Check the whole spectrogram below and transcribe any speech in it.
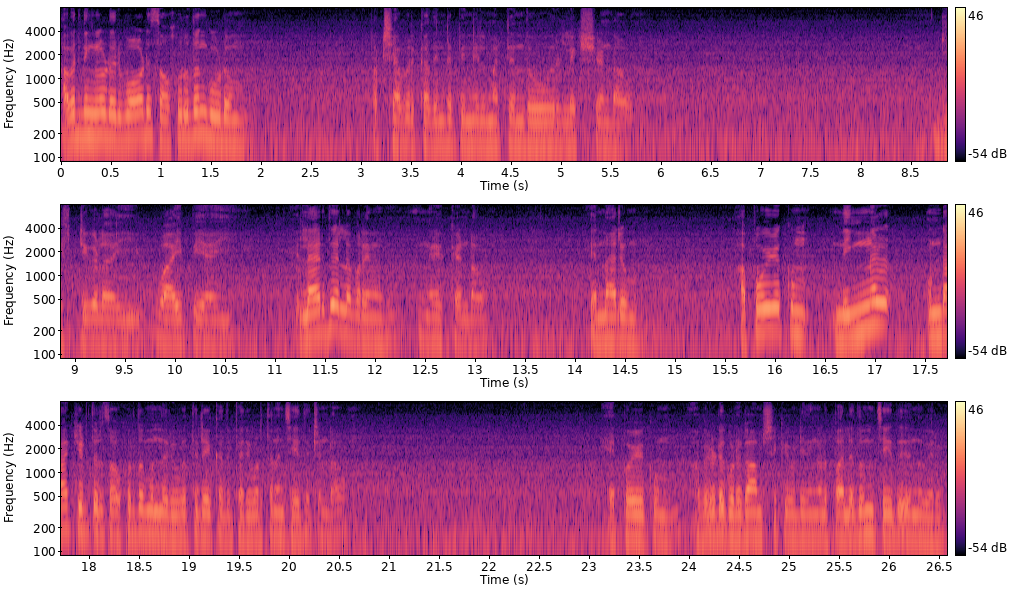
അവർ നിങ്ങളോട് ഒരുപാട് സൗഹൃദം കൂടും. പക്ഷെ അവർക്ക് അതിന്റെ പിന്നിൽ മറ്റെന്തോ ഒരു ലക്ഷ്യം ഉണ്ടാവും. ഗിഫ്റ്റുകളായി വായ്പയായി. എല്ലാവരുടെയും അല്ല പറയുന്നത്. അങ്ങനെയൊക്കെ ഉണ്ടാവും. എന്നാലും അപ്പോഴേക്കും നിങ്ങൾ ഉണ്ടാക്കിയെടുത്തൊരു സൗഹൃദം എന്ന രൂപത്തിലേക്ക് അത് പരിവർത്തനം ചെയ്തിട്ടുണ്ടാവും. എപ്പോഴേക്കും അവരുടെ ഗുണകാംക്ഷയ്ക്ക് വേണ്ടി നിങ്ങൾ പലതും ചെയ്തു എന്ന് വരും.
